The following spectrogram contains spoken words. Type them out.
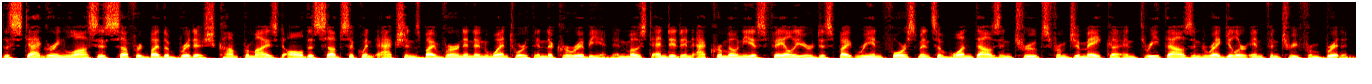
The staggering losses suffered by the British compromised all the subsequent actions by Vernon and Wentworth in the Caribbean and most ended in acrimonious failure despite reinforcements of 1,000 troops from Jamaica and 3,000 regular infantry from Britain.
